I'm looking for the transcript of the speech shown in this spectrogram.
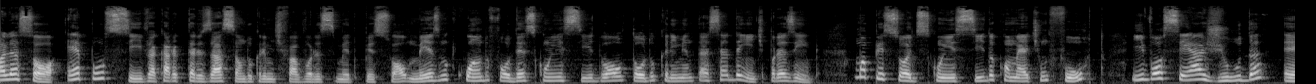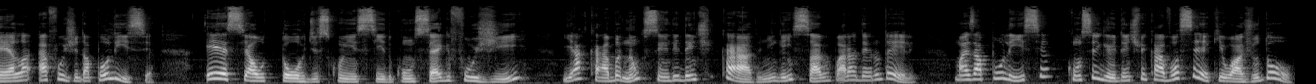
Olha só, é possível a caracterização do crime de favorecimento pessoal mesmo quando for desconhecido o autor do crime antecedente. Por exemplo, uma pessoa desconhecida comete um furto e você ajuda ela a fugir da polícia. Esse autor desconhecido consegue fugir e acaba não sendo identificado. Ninguém sabe o paradeiro dele. Mas a polícia conseguiu identificar você, que o ajudou.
